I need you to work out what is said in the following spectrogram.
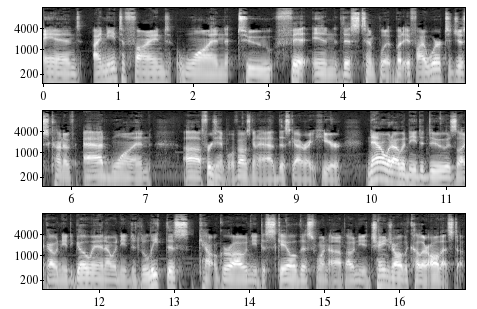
and I need to find one to fit in this template. But if I were to just kind of add one, uh, for example, if I was going to add this guy right here, now what I would need to do is like I would need to go in, I would need to delete this cowgirl, I would need to scale this one up, I would need to change all the color, all that stuff.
